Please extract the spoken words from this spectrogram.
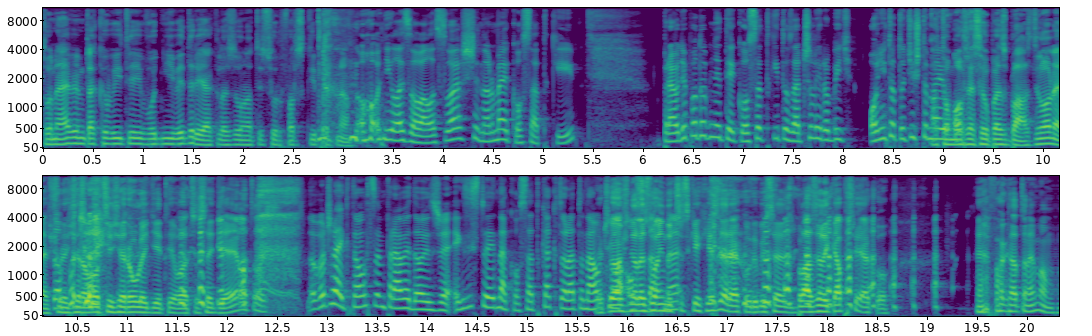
To nevím, takový ty vodní vidry, jak lezou na ty surfarský pekna. No, oni lezou, ale sú ešte normálne kosatky. Pravděpodobně ty kosatky to začali robiť, oni to totiž to majú... A to možná se úplně zbláznilo, ne? Všude no, žraloci žerou lidi, ty vole, co se děje letos? No počkaj, k tomu chcem práve dojsť, že existuje jedna kosatka, ktorá to naučila jako až nelezu ani do českých jezer, jako kdyby se zblázili kapři, jako. Já fakt na to nemám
